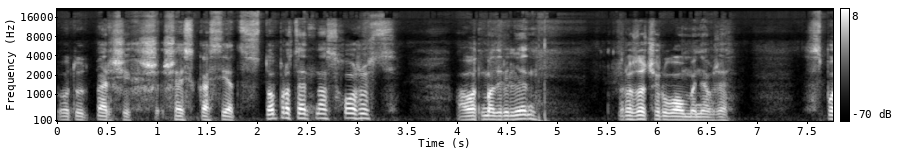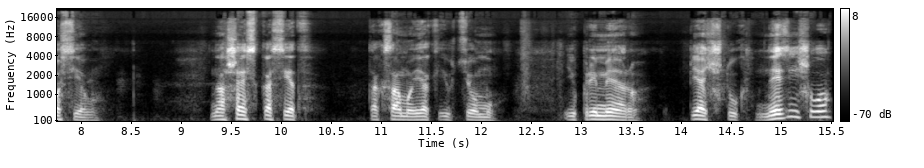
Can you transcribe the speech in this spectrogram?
отут перших 6 касет 100% схожість, а от Мадрилен розочарував мене вже з посіву. На 6 касет, так само як і в цьому. І, в примеру, 5 штук не зійшло.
